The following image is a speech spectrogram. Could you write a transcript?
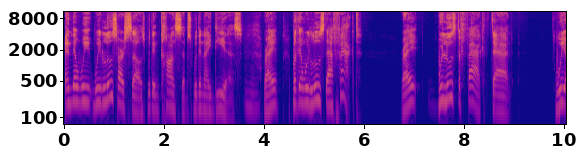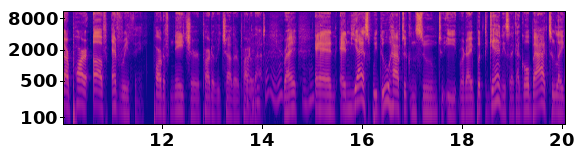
and then we we lose ourselves within concepts within ideas Mhm. right but then we lose that fact right Mm-hmm. we lose the fact that we are part of everything part of nature part of each other part, of, that other, yeah. right Mhm. and and yes we do have to consume to eat right but again it's like i go back to like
